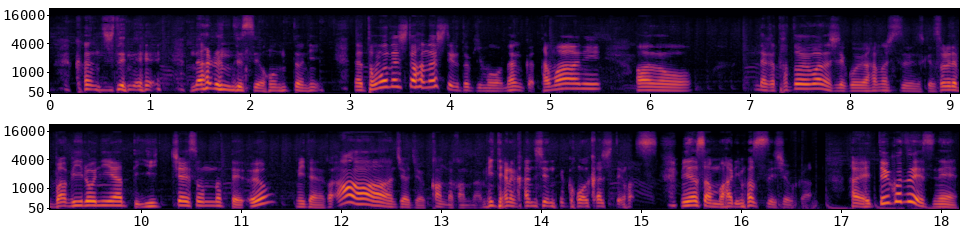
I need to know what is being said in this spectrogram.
感じでね、なるんですよ、本当に。友達と話してる時も、なんかたまに、あの、なんか例え話でこういう話するんですけど、それでバビロニアって言っちゃいそうになって、えみたいな感じ。ああ、違う違う、噛んだ噛んだ。みたいな感じでね、ごまかしてます。皆さんもありますでしょうか？はい。ということでですね、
